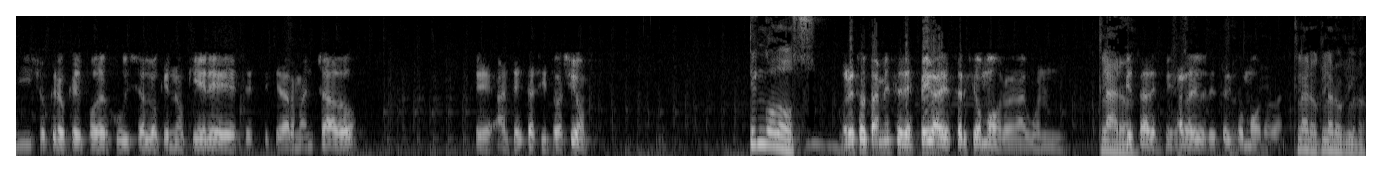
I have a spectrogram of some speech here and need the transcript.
Y yo creo que el Poder Judicial lo que no quiere es este, quedar manchado eh, ante esta situación. Tengo dos. Por eso también se despega de Sergio Moro en algún. Claro. Empieza a despegar de, Sergio Moro. ¿eh? Claro, claro, claro.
